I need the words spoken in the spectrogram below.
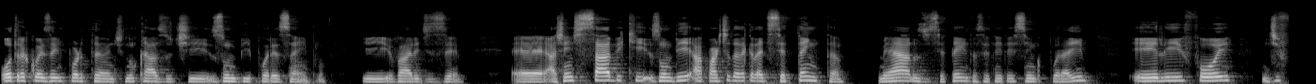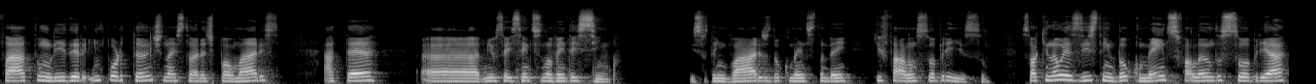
Outra coisa importante, no caso de zumbi, por exemplo, e vale dizer, é, a gente sabe que zumbi, a partir da década de 70, meados de 70, 75 por aí, ele foi de fato um líder importante na história de Palmares até uh, ah, 1695. Isso tem vários documentos também que falam sobre isso. Só que não existem documentos falando sobre a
